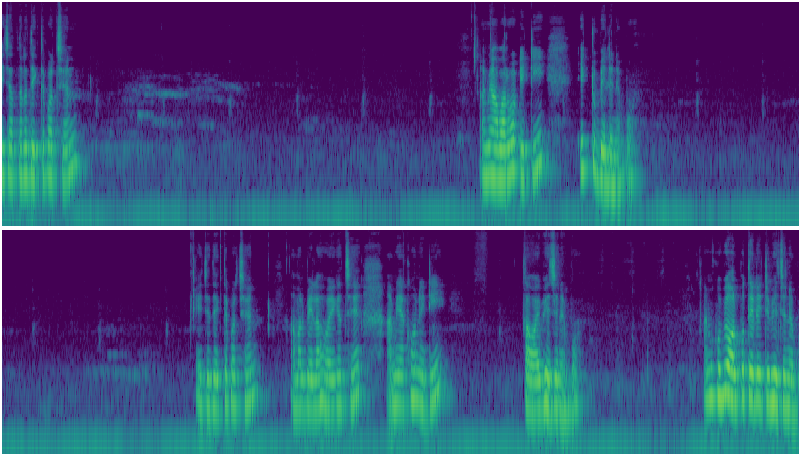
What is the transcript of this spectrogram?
এই যে আপনারা দেখতে পাচ্ছেন আমি আবারও এটি একটু বেলে নেব। এই যে দেখতে পাচ্ছেন, আমার বেলা হয়ে গেছে, আমি এখন এটি তাওয়ায় ভেজে নেব। আমি খুবই অল্প তেলে এটি ভেজে নেব।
